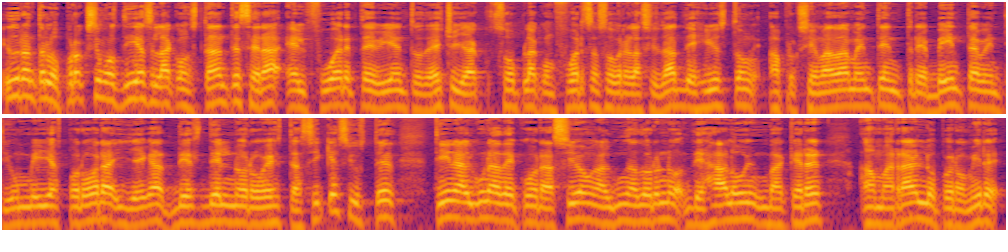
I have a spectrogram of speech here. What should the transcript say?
Y durante los próximos días la constante será el fuerte viento. De hecho, ya sopla con fuerza sobre la ciudad de Houston aproximadamente entre 20 a 21 millas por hora y llega desde el noroeste. Así que si usted tiene alguna decoración, algún adorno de Halloween, va a querer amarrarlo, pero mire,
